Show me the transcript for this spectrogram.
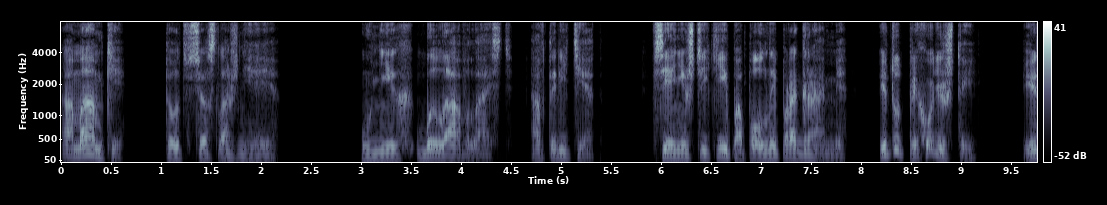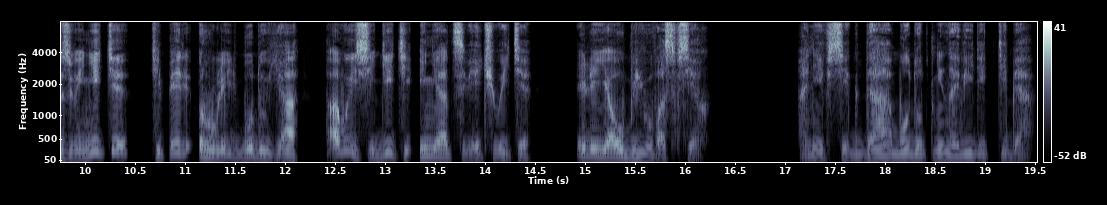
А мамки тут все сложнее. У них была власть, авторитет. Все ништяки по полной программе. И тут приходишь ты. Извините, теперь рулить буду я, а вы сидите и не отсвечивайте, или я убью вас всех. Они всегда будут ненавидеть тебя.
